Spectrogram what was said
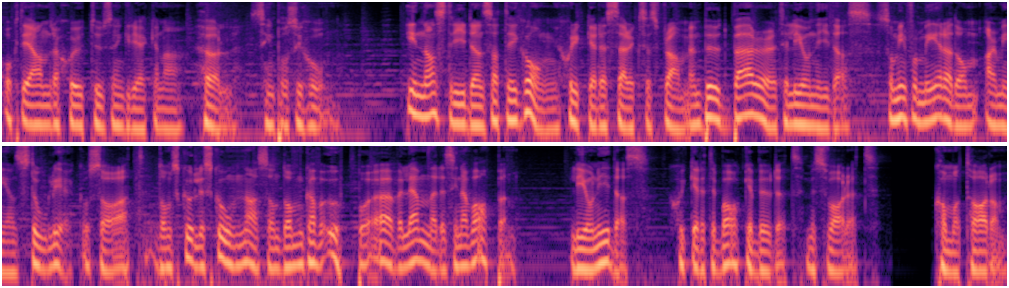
och de andra 7000 grekerna höll sin position. Innan striden satte igång skickade Xerxes fram en budbärare till Leonidas som informerade om arméns storlek och sa att de skulle skonas om de gav upp och överlämnade sina vapen. Leonidas skickade tillbaka budet med svaret Kom och ta dem.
